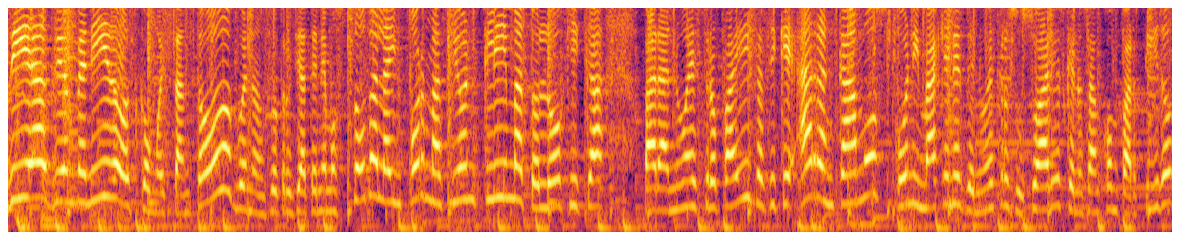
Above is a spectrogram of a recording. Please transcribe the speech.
días, bienvenidos. ¿Cómo están todos? Bueno, nosotros ya tenemos toda la información climatológica para nuestro país, así que arrancamos con imágenes de nuestros usuarios que nos han compartido.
